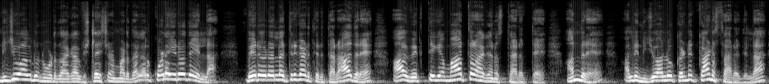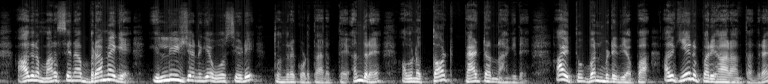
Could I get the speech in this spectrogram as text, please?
ನಿಜವಾಗ್ಲೂ ನೋಡಿದಾಗ, ವಿಶ್ಲೇಷಣೆ ಮಾಡಿದಾಗ ಅಲ್ಲಿ ಕೊಳೆ ಇರೋದೇ ಇಲ್ಲ. ಬೇರೆಯವರೆಲ್ಲ ತಿರುಗಾಡ್ತಿರ್ತಾರೆ. ಆದರೆ ಆ ವ್ಯಕ್ತಿಗೆ ಮಾತ್ರ ಹಾಗನ್ನಿಸ್ತಾ ಇರುತ್ತೆ. ಅಂದರೆ ಅಲ್ಲಿ ನಿಜವಾಗ್ಲೂ ಕಣ್ಣಿಗೆ ಕಾಣಿಸ್ತಾ ಇರೋದಿಲ್ಲ. ಆದರೆ ಮನಸ್ಸಿನ ಭ್ರಮೆಗೆ ಇಲ್ಯೂಷನ್ಗೆ ಓ ಸಿ ಡಿ ತೊಂದರೆ ಕೊಡ್ತಾ ಇರುತ್ತೆ. ಅಂದರೆ ಅವನ ಥಾಟ್ ಪ್ಯಾಟರ್ನ್ ಆಗಿದೆ. ಆಯಿತು, ಬಂದ್ಬಿಟ್ಟಿದೆಯಪ್ಪ. ಅದಕ್ಕೆ ಏನು ಪರಿಹಾರ ಅಂತಂದರೆ,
